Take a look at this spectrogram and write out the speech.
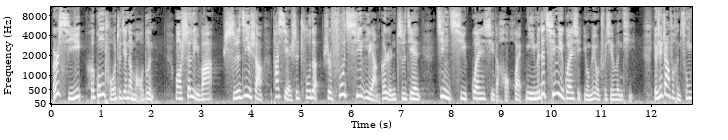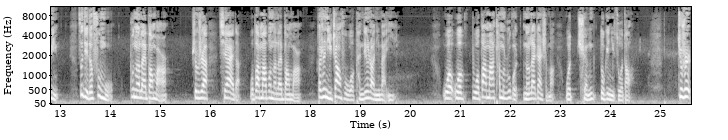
儿媳和公婆之间的矛盾，往深里挖，实际上它显示出的是夫妻两个人之间近期关系的好坏。你们的亲密关系有没有出现问题？有些丈夫很聪明，自己的父母不能来帮忙，是不是？亲爱的，我爸妈不能来帮忙，但是你丈夫我肯定让你满意。我我我爸妈他们如果能来干什么，我全都给你做到。就是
